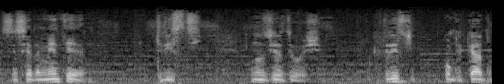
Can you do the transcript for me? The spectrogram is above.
Sinceramente, é triste nos dias de hoje. Triste, complicado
